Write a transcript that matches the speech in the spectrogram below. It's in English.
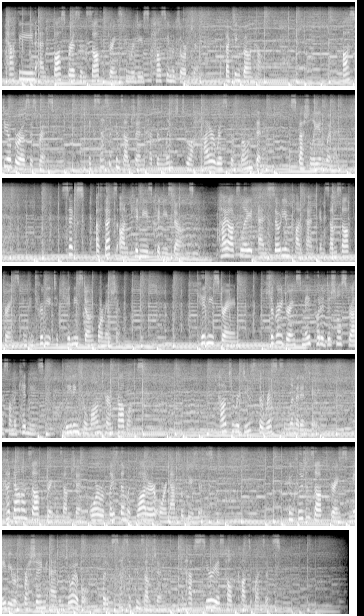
Caffeine and phosphorus in soft drinks can reduce calcium absorption, affecting bone health. Osteoporosis risk. Excessive consumption has been linked to a higher risk of bone thinning, especially in women. 6. Effects on kidneys kidney stones. High oxalate and sodium content in some soft drinks can contribute to kidney stone formation. Kidney strain. Sugary drinks may put additional stress on the kidneys, leading to long-term problems. How to reduce the risks limit intake. Cut down on soft drink consumption or replace them with water or natural juices. Conclusion soft drinks may be refreshing and enjoyable, but excessive consumption can have serious health consequences.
